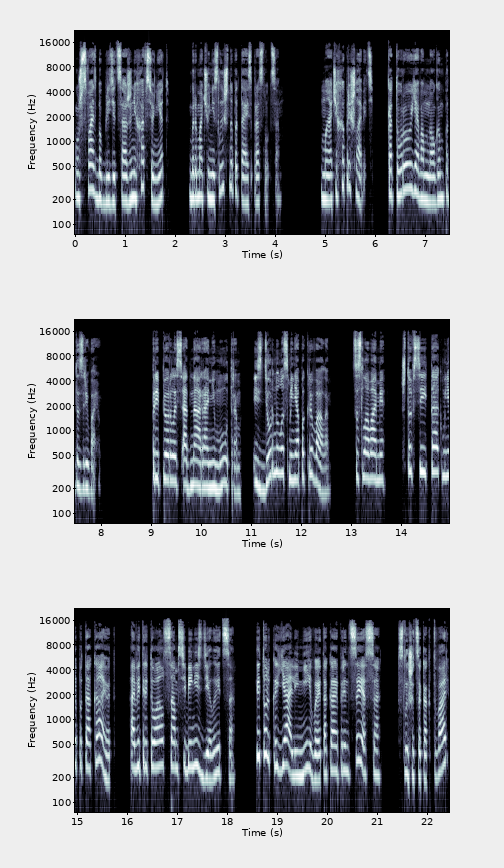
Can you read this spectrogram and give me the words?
Уж свадьба близится, а жениха все нет. Бормочу неслышно, пытаясь проснуться. Мачеха пришла ведь, которую я во многом подозреваю. Приперлась одна ранним утром и сдернула с меня покрывало, со словами, что все и так мне потакают, а ведь ритуал сам себе не сделается. И только я, ленивая такая принцесса, слышится как тварь,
